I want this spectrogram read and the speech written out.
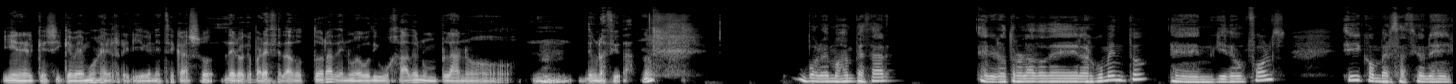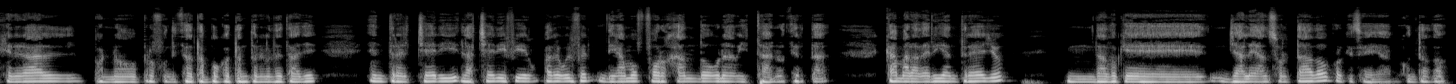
Y en el que sí que vemos el relieve, en este caso, de lo que parece la doctora, de nuevo dibujado en un plano de una ciudad, ¿no? volvemos a empezar en el otro lado del argumento, en Gideon Falls, y conversaciones en general, por no profundizar tampoco tanto en los detalles, entre el Cherry, la Sheriff y el padre Wilfred, digamos, forjando una amistad, ¿no? Cierta camaradería entre ellos, mm, dado que ya le han soltado, porque se ha encontrado,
